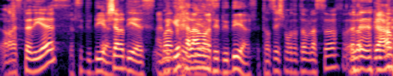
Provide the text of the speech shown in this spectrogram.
רצית דיאס? רציתי דיאז. אפשר דיאס. אני אגיד לך למה דיאס. רציתי דיאז. אתה רוצה לשמור את הטוב לסוף? לא, גם,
